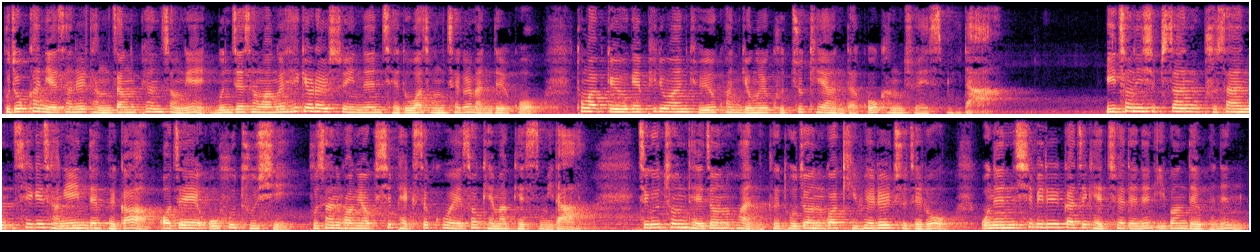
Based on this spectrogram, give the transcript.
부족한 예산을 당장 편성해 문제 상황을 해결할 수 있는 제도와 정책을 만들고 통합교육에 필요한 교육 환경을 구축해야 한다고 강조했습니다. 2023 부산 세계장애인대회가 어제 오후 2시 부산광역시 백스코에서 개막했습니다. 지구촌 대전환 그 도전과 기회를 주제로 오는 11일까지 개최되는 이번 대회는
